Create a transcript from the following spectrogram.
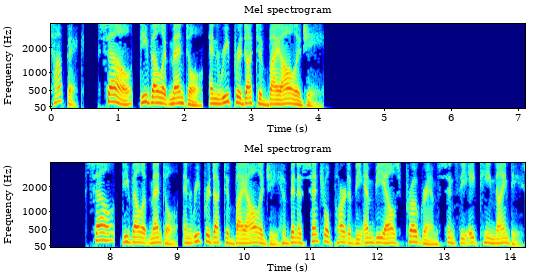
Topic: Cell, developmental, and reproductive biology Cell, developmental, and reproductive biology have been a central part of the MBL's programs since the 1890s.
